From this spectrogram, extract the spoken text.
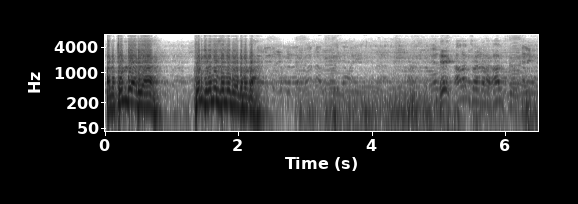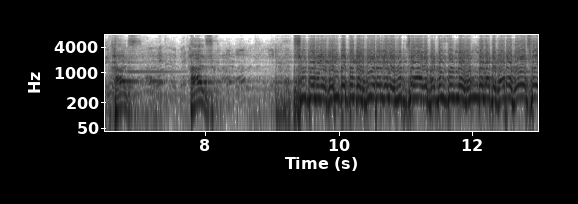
அந்த துண்டு அறியா புரிஞ்சு வெளியில் தள்ளிட்டு சீதர்கள் கைப்பற்றுங்கள் வீரர்களை உற்சாகப்படுத்துங்கள் உங்களது கரகோசை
